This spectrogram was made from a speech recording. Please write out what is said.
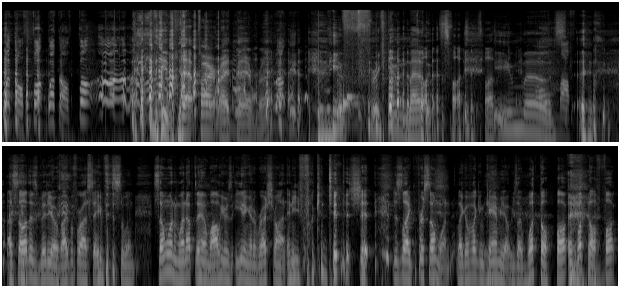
What the fuck? What the fuck? Dude, that part right there, bro. You outdid it. He freaking modes. Pause, pause. He oh, modes. I saw this video right before I saved this one. Someone went up to him while he was eating at a restaurant and he fucking did this shit just like for someone, like a fucking cameo. He's like, What the fuck? What the fuck?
